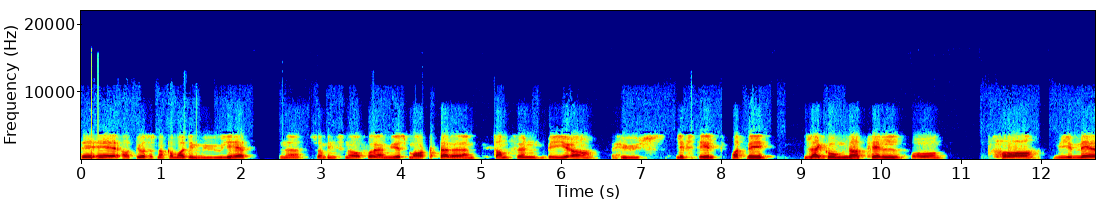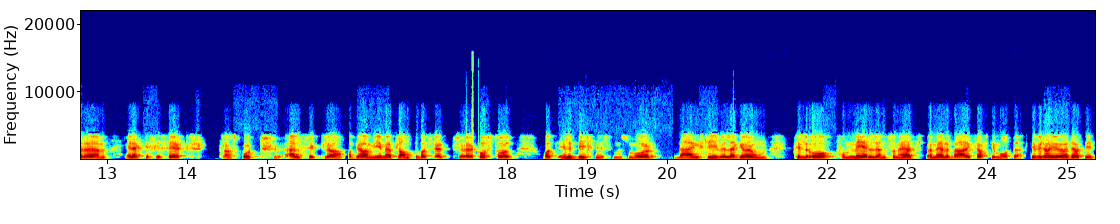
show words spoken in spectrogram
det er at vi også snakker om alle de mulighetene som finnes nå for en mye smartere samfunn, byer, hus, livsstil. At vi legger om da til å ha mye mer elektrifisert transport, elsykler, at vi har mye mer plantebasert eh, kosthold. Og at hele mm. businessen som vår, næringslivet, legger om til å få mer lønnsomhet på en mer bærekraftig måte. Det vi da gjør, er at vi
